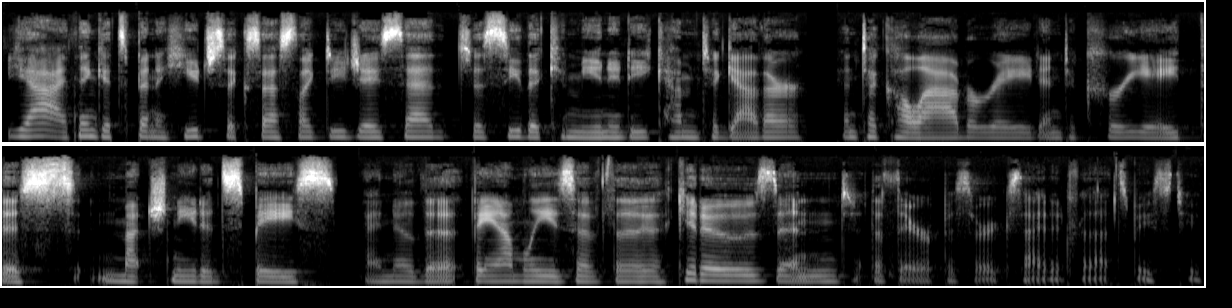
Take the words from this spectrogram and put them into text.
Yeah, I think it's been a huge success, like DJ said, to see the community come together and to collaborate and to create this much needed space. I know the families of the kiddos and the therapists are excited for that space too.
